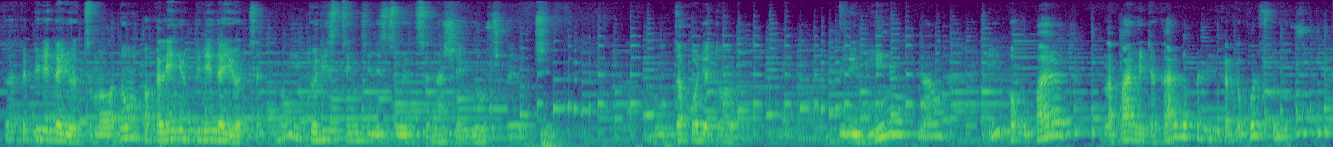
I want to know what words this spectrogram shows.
Что это передается, молодому поколению передается. Ну и туристы интересуются нашей игрушкой очень. Ну, заходят в Беребиню к нам и покупают на память о Каргополе каргопольскую игрушку.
